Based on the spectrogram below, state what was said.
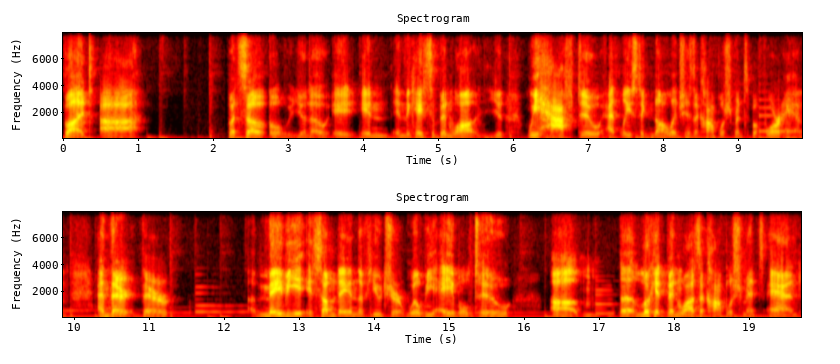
but uh, but so you know, in in the case of Benoit, you, we have to at least acknowledge his accomplishments beforehand, and they're they're maybe someday in the future we'll be able to um, uh, look at Benoit's accomplishments and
